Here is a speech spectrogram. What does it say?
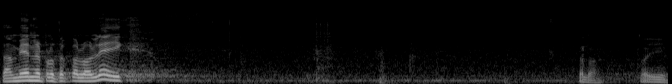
También el protocolo Lake. Perdón, estoy...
